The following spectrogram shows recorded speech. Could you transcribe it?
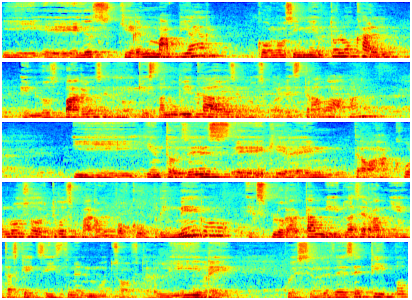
Y eh, ellos quieren mapear conocimiento local en los barrios en los que están ubicados, en los cuales trabajan. Y, y entonces eh, quieren trabajar con nosotros para un poco, primero, explorar también las herramientas que existen en el mundo software libre, cuestiones de ese tipo,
